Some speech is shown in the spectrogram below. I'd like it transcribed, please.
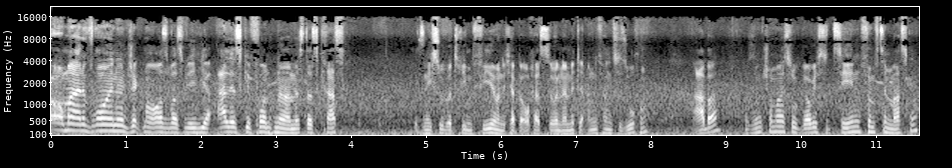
Jo, meine Freunde, check mal aus, was wir hier alles gefunden haben. Ist das krass? Jetzt nicht so übertrieben viel und ich habe auch erst so in der Mitte angefangen zu suchen. Aber es sind schon mal so, glaube ich, so 10, 15 Masken.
